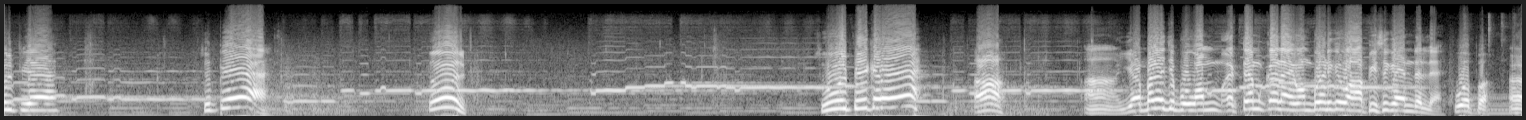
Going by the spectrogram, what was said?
സുൽപ്പിയ സുൽപ്പിയ സുൽ സുൽപ്പിക്കണേ ആ. ആ എവിടെ പോവാം. എട്ടേ മുക്കാലായി. ഒമ്പത് മണിക്ക് ഓഫീസ് കയറണ്ടല്ലേ പോവാപ്പാ ആ.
